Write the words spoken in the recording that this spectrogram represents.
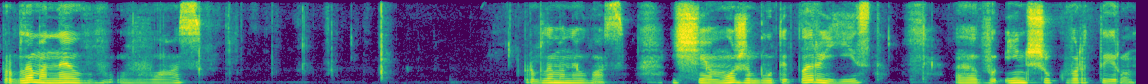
проблема не в вас. Проблема не у вас. І ще може бути переїзд е, в іншу квартиру.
